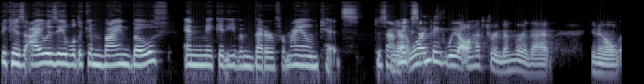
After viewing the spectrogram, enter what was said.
because i was able to combine both and make it even better for my own kids. Does that Yeah, make well, I think we all have to remember that, you know,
